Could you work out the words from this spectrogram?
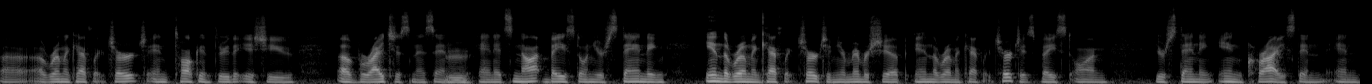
uh, a Roman Catholic church, and talking through the issue of righteousness, and and it's not based on your standing in the Roman Catholic Church and your membership in the Roman Catholic Church. It's based on your standing in Christ, and and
